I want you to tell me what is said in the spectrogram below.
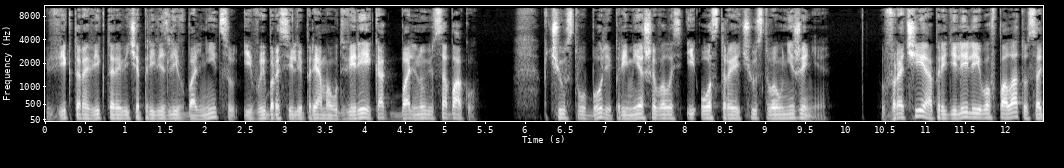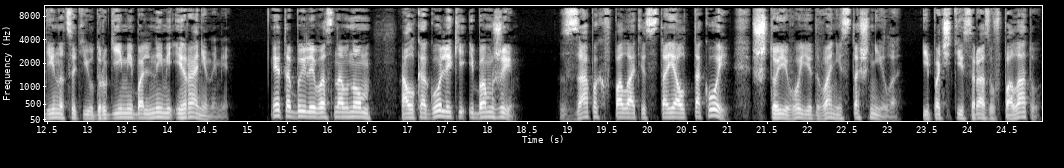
Виктора Викторовича привезли в больницу и выбросили прямо у дверей, как больную собаку. К чувству боли примешивалось и острое чувство унижения. Врачи определили его в палату с одиннадцатью другими больными и ранеными. Это были в основном алкоголики и бомжи. Запах в палате стоял такой, что его едва не стошнило. И почти сразу в палату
